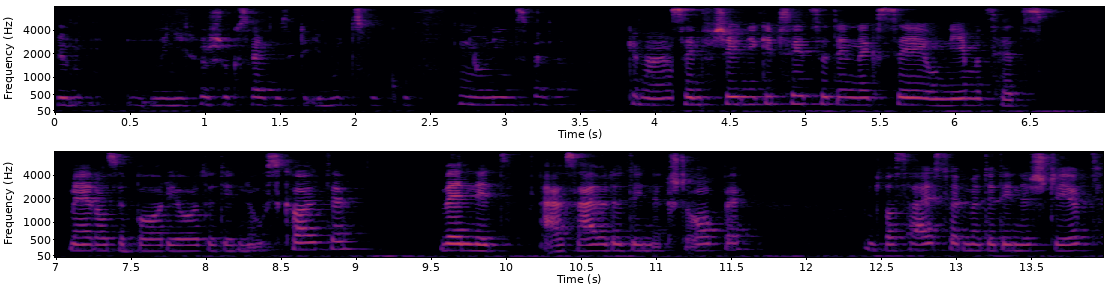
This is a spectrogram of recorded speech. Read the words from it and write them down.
Ja, Meine ich habe schon gesagt, dass ich immer zurück auf New Orleans. Genau. Es sind verschiedene Besitzer drin gesehen und niemand hat es mehr als ein paar Jahre dort ausgehalten. Wenn nicht auch selber dort drinnen gestorben. Und was heisst, wenn man dort drinnen stirbt?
